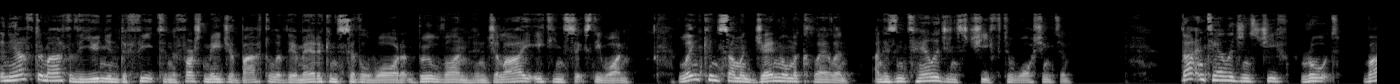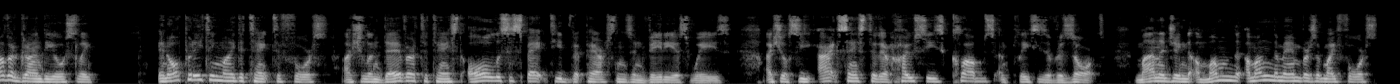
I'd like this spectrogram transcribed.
In the aftermath of the Union defeat in the first major battle of the American Civil War at Bull Run in July 1861, Lincoln summoned General McClellan and his intelligence chief to Washington. That intelligence chief wrote, rather grandiosely, in operating my detective force, I shall endeavour to test all the suspected persons in various ways. I shall seek access to their houses, clubs, and places of resort, managing that among the, among the members of my force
